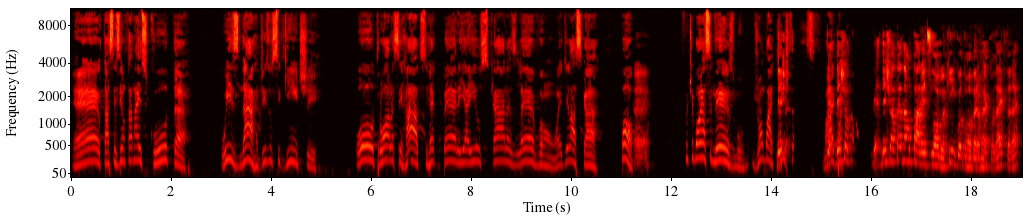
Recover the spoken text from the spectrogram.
É, o Tarcizinho tá na escuta. O Isnar diz o seguinte, outro Wallace Rato se recupera e aí os caras levam, é de lascar. Pô, é. futebol é assim mesmo. João Batista... Deixa, vai, deixa, eu, deixa eu até dar um parênteses logo aqui, enquanto o Roberto reconecta, né?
